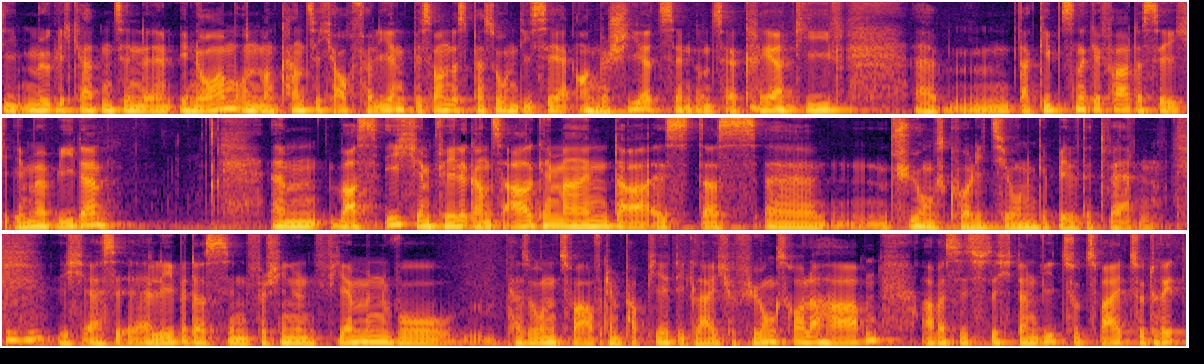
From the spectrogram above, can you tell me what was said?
die Möglichkeiten sind enorm und man kann sich auch verlieren, besonders Personen, die sehr engagiert sind und sehr kreativ. Mhm. da gibt es eine Gefahr, das sehe ich immer wieder. Ähm, was ich empfehle ganz allgemein, da ist, dass äh, Führungskoalitionen gebildet werden. Mhm. Ich erlebe das in verschiedenen Firmen, wo Personen zwar auf dem Papier die gleiche Führungsrolle haben, aber sie sich dann wie zu zweit, zu dritt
